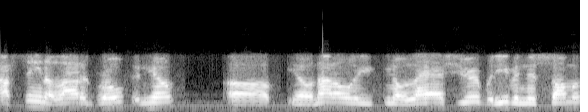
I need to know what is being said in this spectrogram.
I've seen a lot of growth in him. Uh, you know, not only you know last year, but even this summer.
